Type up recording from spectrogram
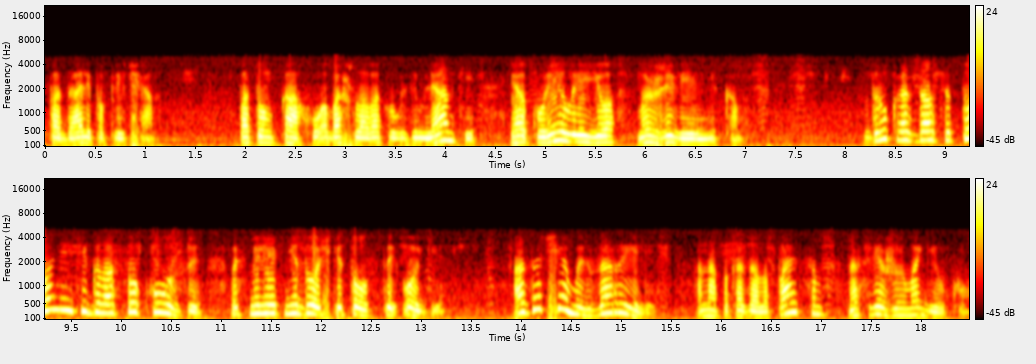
спадали по плечам. Потом Каху обошла вокруг землянки и окурила ее можжевельником. Вдруг раздался тоненький голосок Узы, восьмилетней дочки толстой Оги. «А зачем их зарыли?» Она показала пальцем на свежую могилку.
